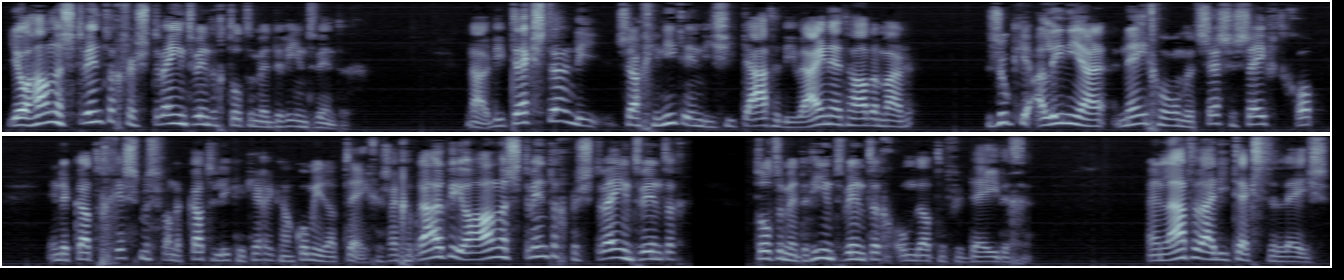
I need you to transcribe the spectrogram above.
Johannes 20, vers 22 tot en met 23. Nou, die teksten, die zag je niet in die citaten die wij net hadden, maar zoek je alinea 976 op in de catechismus van de katholieke kerk, dan kom je dat tegen. Zij gebruiken Johannes 20, vers 22 tot en met 23 om dat te verdedigen. En laten wij die teksten lezen.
